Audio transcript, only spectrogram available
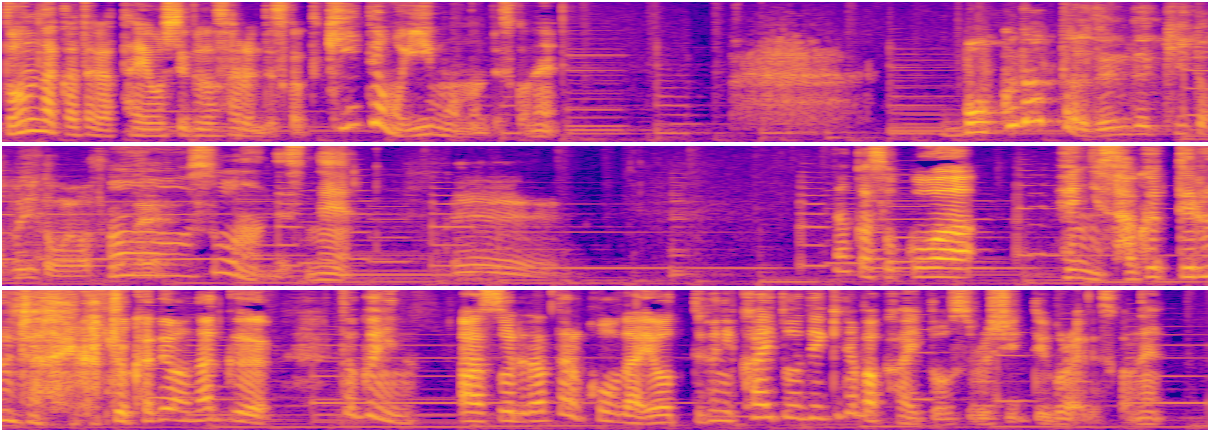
どんな方が対応してくださるんですかって聞いてもいいもんなんですかね僕だったら全然聞いてほしいと思いますよね。ああそうなんですねえなんかそこは変に探ってるんじゃないかとかではなく特にあそれだったらこうだよっていうふうに回答できれば回答するしっていうぐらいですかねえ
